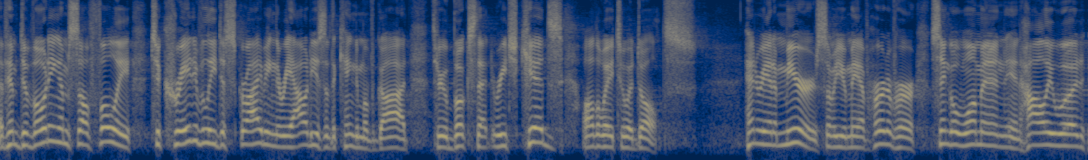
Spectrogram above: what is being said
of him devoting himself fully to creatively describing the realities of the kingdom of God through books that reach kids all the way to adults. Henrietta Mears, some of you may have heard of her, single woman in Hollywood,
